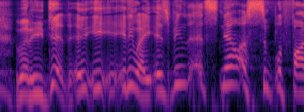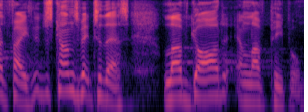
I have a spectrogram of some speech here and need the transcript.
but He did. Anyway, it's been it's now a simplified faith. It just comes back to this: love God and love people.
